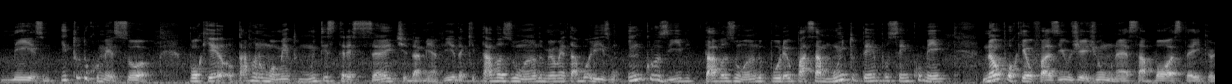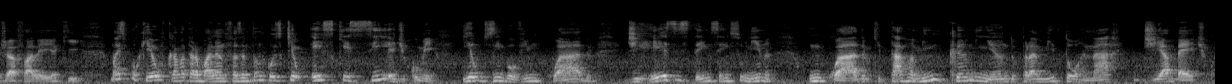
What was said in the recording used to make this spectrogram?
mesmo. E tudo começou porque eu estava num momento muito estressante da minha vida que estava zoando meu metabolismo. Inclusive, estava zoando por eu passar muito tempo sem comer. Não porque eu fazia o jejum, né, essa bosta aí que eu já falei aqui, mas porque eu ficava trabalhando, fazendo tanta coisa que eu esquecia de comer. E eu desenvolvi um quadro de resistência à insulina. Um quadro que estava me encaminhando para me tornar diabético.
